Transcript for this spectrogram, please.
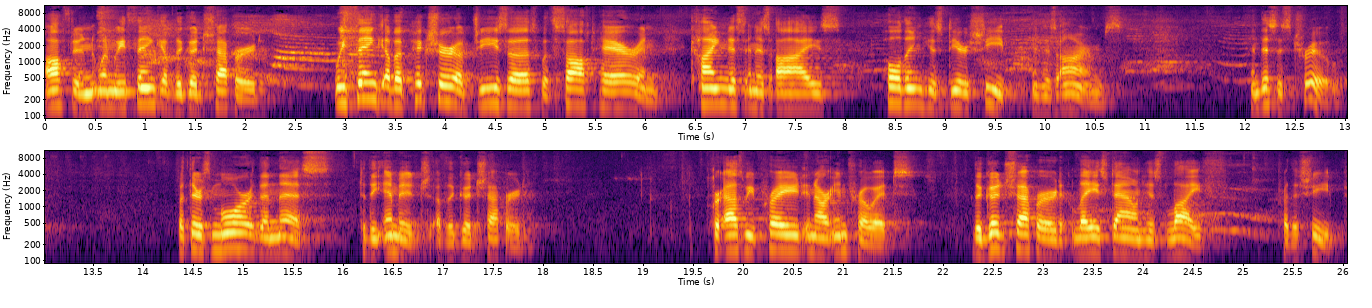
Often, when we think of the Good Shepherd, we think of a picture of Jesus with soft hair and kindness in his eyes, holding his dear sheep in his arms. And this is true. But there's more than this to the image of the Good Shepherd. For as we prayed in our introit, the Good Shepherd lays down his life for the sheep.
